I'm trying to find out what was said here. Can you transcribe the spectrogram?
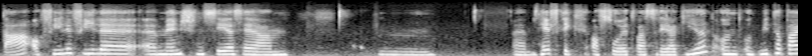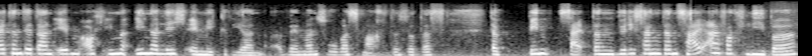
da auch viele, viele äh, Menschen sehr, sehr ähm, ähm, heftig auf so etwas reagieren und, und Mitarbeitende dann eben auch immer innerlich emigrieren, wenn man sowas macht. Also das, da bin, sei, dann würde ich sagen, dann sei einfach lieber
